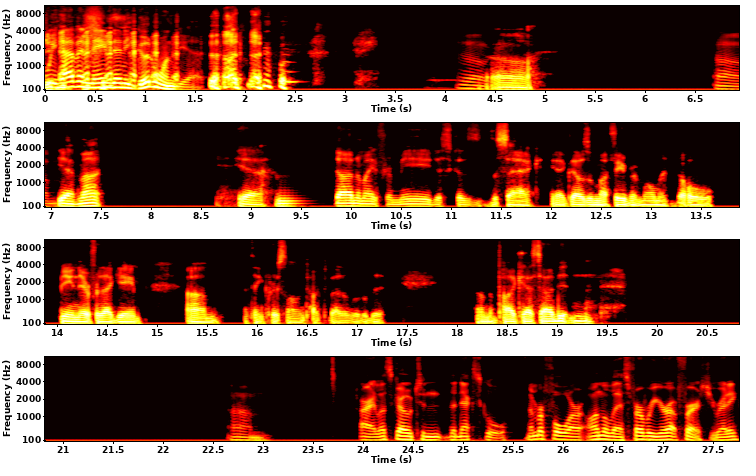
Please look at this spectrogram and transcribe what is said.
we haven't named any good ones yet. Oh, uh, um, yeah, my yeah, dynamite for me just because the sack. Yeah, that was my favorite moment. The whole being there for that game. Um, I think Chris Long talked about it a little bit on the podcast. I didn't. Um, all right, let's go to the next school. Number four on the list. Ferber, you're up first. You ready?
